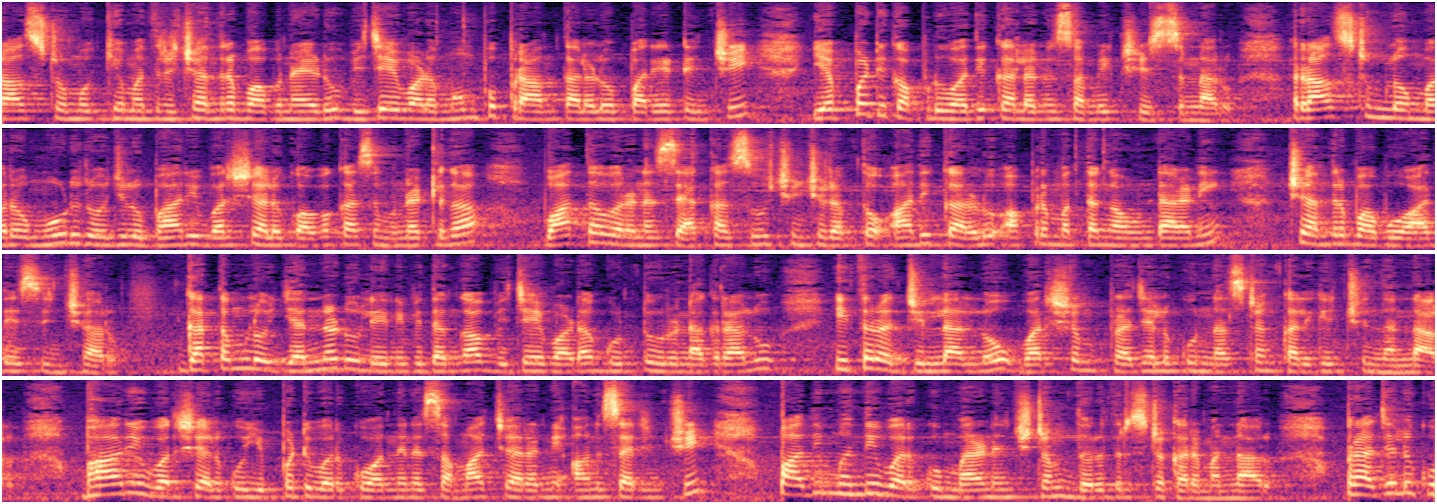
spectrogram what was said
రాష్ట్ర ముఖ్యమంత్రి చంద్రబాబు నాయుడు విజయవాడ ముంపు ప్రాంతాలలో పర్యటించి ఎప్పటికప్పుడు అధికారులను సమీక్షిస్తున్నారు. రాష్ట్రంలో మరో మూడు రోజులు భారీ వర్షాలకు అవకాశం ఉన్నట్లుగా వాతావరణ శాఖ సూచించడంతో అధికారులు అప్రమత్తంగా ఉండాలని చంద్రబాబు ఆదేశించారు. గతంలో ఎన్నడూ లేని విధంగా విజయవాడ గుంటూరు నగరాలు ఇతర జిల్లాల్లో వర్షం ప్రజలకు నష్టం కలిగించిందన్నారు. భారీ వర్షాలకు ఇప్పటి వరకు అందిన సమాచారాన్ని అనుసరించి పది మంది వరకు మరణించడం దురదృష్టకరమన్నారు. ప్రజలకు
